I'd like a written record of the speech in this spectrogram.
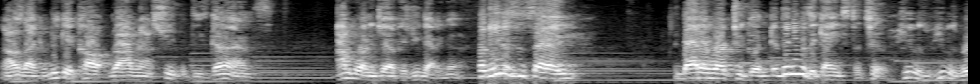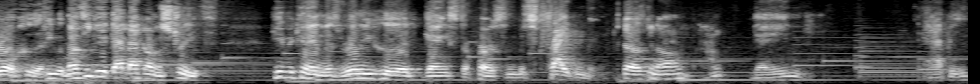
And I was like, if we get caught driving down the street with these guns, I'm going to jail because you got a gun. But needless to say, that didn't work too good. Because then he was a gangster too. He was he was real hood. He was once he got back on the streets, he became this really hood gangster person, which frightened me because you know I'm, I'm happy,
